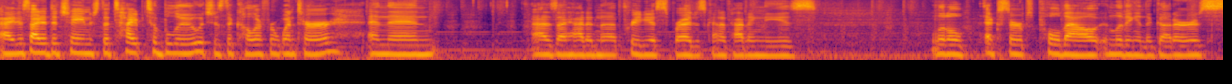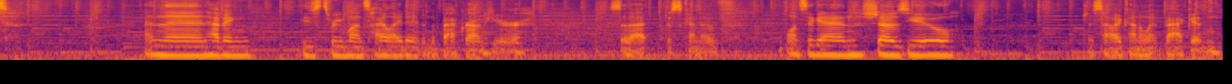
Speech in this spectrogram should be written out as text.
I decided to change the type to blue, which is the color for winter. And then, as I had in the previous spread, just kind of having these little excerpts pulled out and living in the gutters. And then having these three months highlighted in the background here. So that just kind of, once again, shows you just how I kind of went back and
